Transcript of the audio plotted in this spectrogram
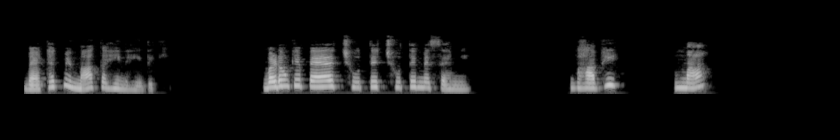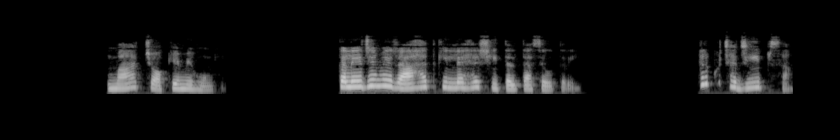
बैठक में माँ कहीं नहीं दिखी। बड़ों के पैर छूते छूते मैं सहमी। भाभी, माँ? माँ चौके में होंगी। कलेजे में राहत की लहर शीतलता से उतरी। फिर कुछ अजीब सा।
